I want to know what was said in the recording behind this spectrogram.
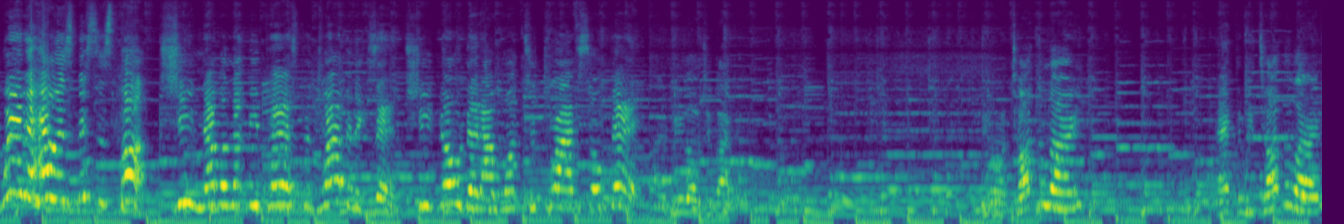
Where the hell is Mrs. Puff? She never let me pass the driving exam. She know that I want to drive so bad. All right, reload your vodka. We gonna talk to Larry. After we talk to Larry,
